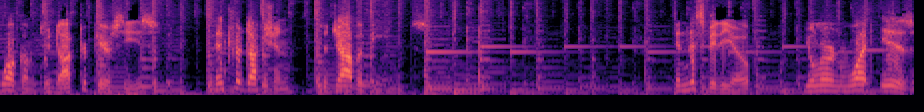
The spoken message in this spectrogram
Welcome to Dr. Piercy's Introduction to Java Beans. In this video, you'll learn what is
